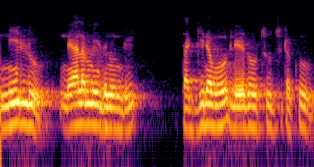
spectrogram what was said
నీళ్ళు నేల మీద నుండి తగ్గినవో లేదో చూచుటకు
